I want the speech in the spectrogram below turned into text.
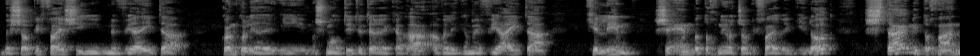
ב Shopify שהיא מביאה איתה, קודם כל היא משמעותית יותר יקרה, אבל היא גם מביאה איתה כלים שאין בתוכניות Shopify רגילות, שתיים מתוכן,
